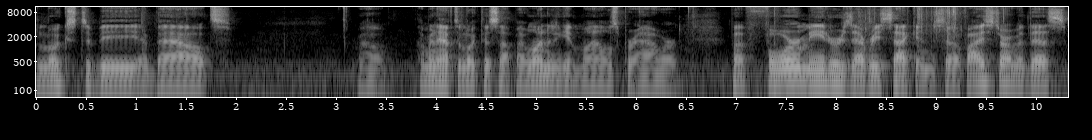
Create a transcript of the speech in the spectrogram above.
looks to be about, well, I'm going to have to look this up. I wanted to get miles per hour, but four meters every second. So if I start with this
